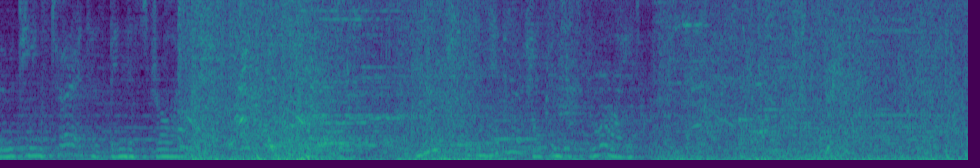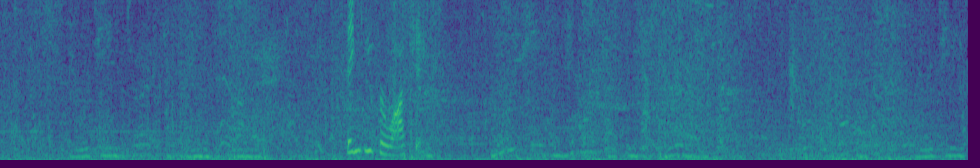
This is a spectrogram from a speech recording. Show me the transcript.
Blue Team's turret has been destroyed. Blue Team's inhibitor has been destroyed. Blue Team's turret has been destroyed. Thank you for watching. Blue Team's inhibitor has been destroyed. Blue Team's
